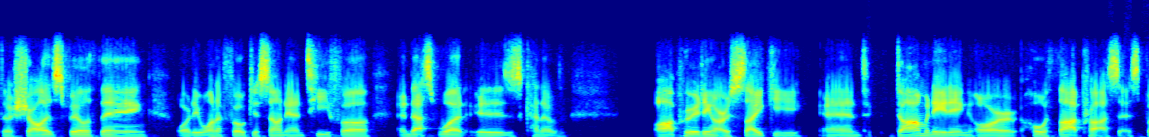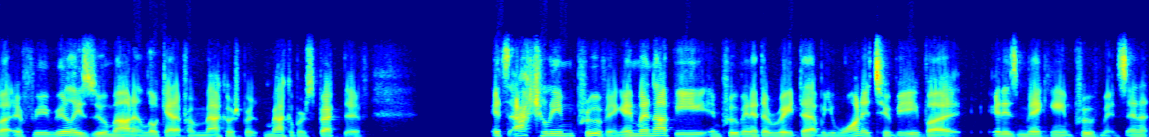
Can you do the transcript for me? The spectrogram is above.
the charlottesville thing or they want to focus on antifa and that's what is kind of operating our psyche and dominating our whole thought process but if we really zoom out and look at it from a macro, macro perspective it's actually improving. It might not be improving at the rate that we want it to be, but it is making improvements, and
